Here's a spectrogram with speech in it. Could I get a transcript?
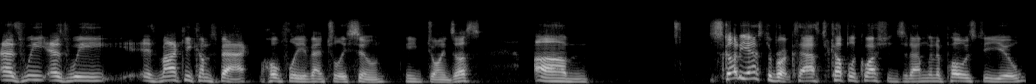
as we as we as maki comes back hopefully eventually soon he joins us um scotty Esterbrook asked a couple of questions that i'm going to pose to you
